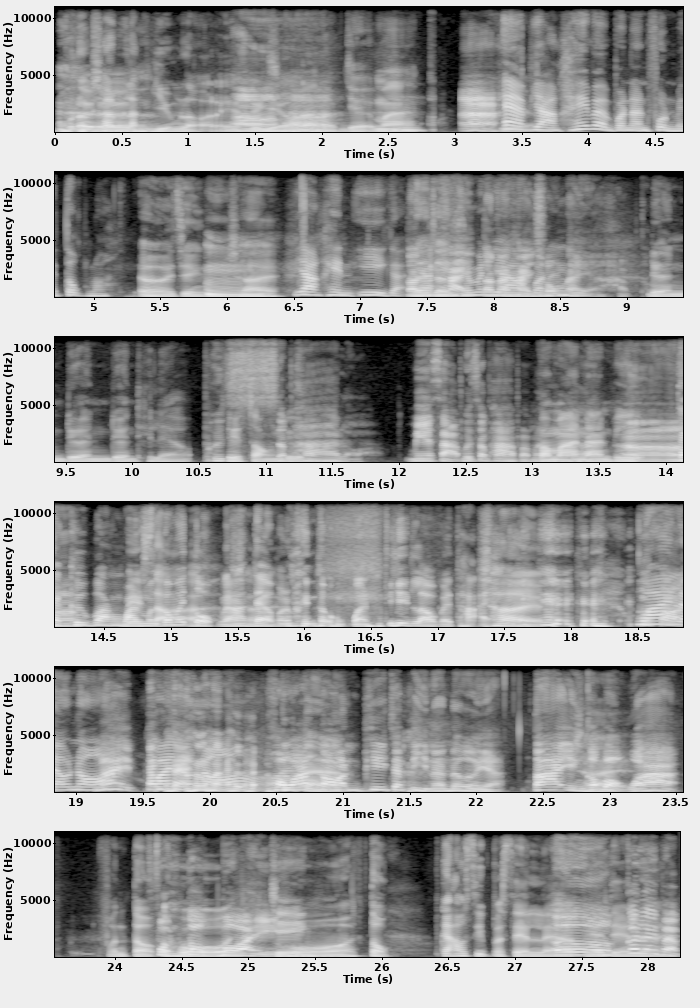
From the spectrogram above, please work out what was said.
production เออลักยิ้มเหรออะไรเงี้ยคือเยอะใช่มากแบบเยอะมากอ่าแอบอยากให้แบบวันนั้นฝนไม่ตกเนาะเออจริงอืมใช่ อยากเห็นอีกอะตอนอยานั้กนเห็นถ่ายให้มันตอนนั้นยาวถ่ายกว่าช่วงไหนอีกอะครับ เดือนเดือนเดือนที่แล้วพฤหรือสองเดือนษภาเหรอเมษาพฤษภาประมาณประมาณนั้นพี่อ่าแต่คือบางวันมันก็ไม่ตกนะใช่แต่มันเป็นตกวันที่เราไปถ่ายใช่ไหว้แล้วเนาะไม่ตั้งไหว้แต่แล้วเนาะเพราะว่าตั้งแต่ตอนพี่จะตีนะเนยอะต้าเองก็ใช่บอกว่า ฝนตกฝนตกบ่อยจริงโอ้โหตก 90%เลยเอครับอพี่เดนก็เลยแบบ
